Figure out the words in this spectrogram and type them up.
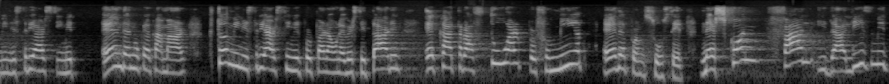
Ministria e Arsimit ende nuk e ka marrë. Këtë Ministria e Arsimit për parauniversitarin e ka tradhtuar për fëmijët Edhe për mësuesin. Ne shkojmë falë idealizmit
